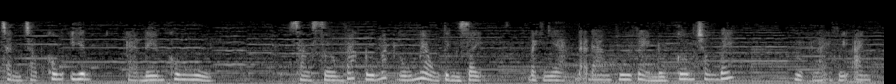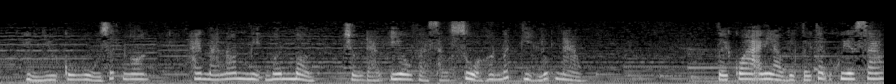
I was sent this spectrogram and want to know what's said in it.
chằn chọc không yên, cả đêm không ngủ. Sáng sớm vác đôi mắt gấu mèo tỉnh dậy, Bạch Nhạc đã đang vui vẻ nấu cơm trong bếp. Ngược lại với anh, hình như cô ngủ rất ngon, hai má non mịn mơn mởn, trông đáng yêu và sáng sủa hơn bất kỳ lúc nào. Tối qua anh làm việc tới tận khuya sao?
